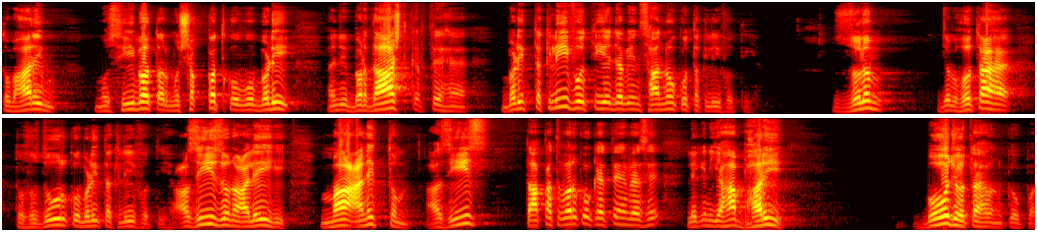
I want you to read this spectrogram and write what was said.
تمہاری مصیبت اور مشقت کو وہ بڑی ہاں جی برداشت کرتے ہیں۔ بڑی تکلیف ہوتی ہے جب انسانوں کو تکلیف ہوتی ہے۔ ظلم جب ہوتا ہے تو حضور کو بڑی تکلیف ہوتی ہے۔ عزیز علیہ ما انت تم عزیز طاقتور کو کہتے ہیں ویسے، لیکن یہاں بھاری بوجھ ہوتا ہے ان کے اوپر،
